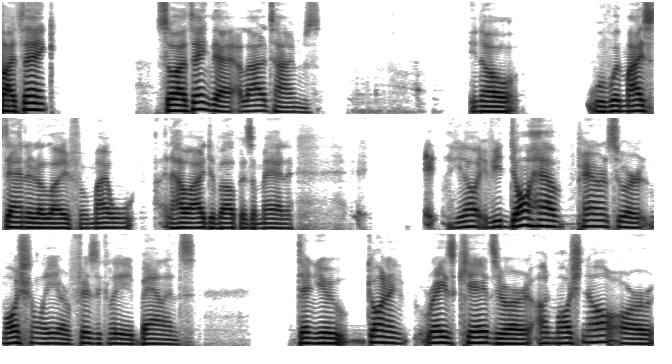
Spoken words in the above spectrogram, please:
I think so I think that a lot of times you know with my standard of life or my and how I develop as a man it, you know if you don't have parents who are emotionally or physically balanced then you're going to raise kids who are unemotional or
